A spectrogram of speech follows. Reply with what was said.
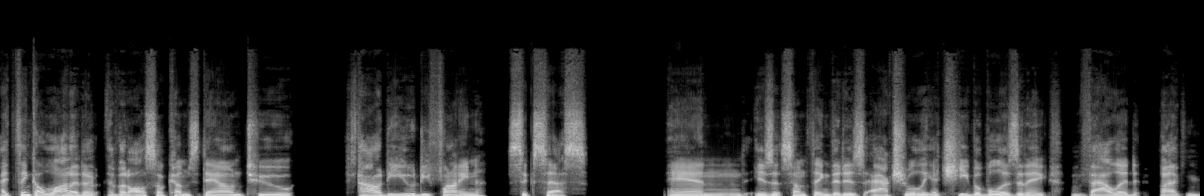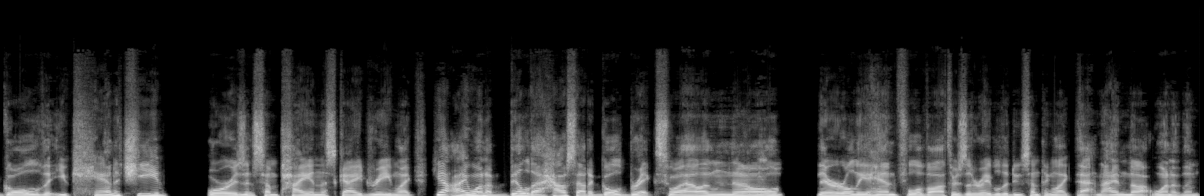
I think a lot of it also comes down to how do you define success? And is it something that is actually achievable? Is it a valid uh, goal that you can achieve? Or is it some pie in the sky dream? Like, yeah, I want to build a house out of gold bricks. Well, no, there are only a handful of authors that are able to do something like that, and I'm not one of them.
